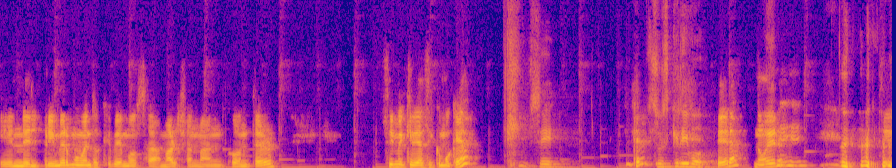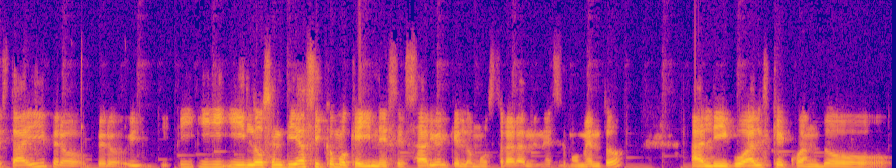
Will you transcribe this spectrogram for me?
en el primer momento que vemos a Martian Manhunter, sí me quedé así como, ¿qué? Sí. ¿Qué? Suscribo. ¿Era? ¿No era? Está ahí, pero, pero, y, lo sentí así como que innecesario el que lo mostraran en ese momento, al igual que cuando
